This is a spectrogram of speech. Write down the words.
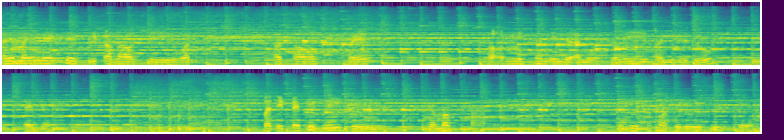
I might make a tip about the what what sort of quest sort of mission in the anniversary for you to do later. But it basically the normal stuff that you support to do in this game.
